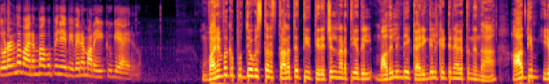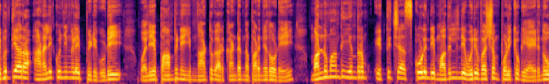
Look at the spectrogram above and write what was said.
തുടർന്ന് വനം വകുപ്പിനെ വിവരം അറിയിക്കുകയായിരുന്നു വനംവകുപ്പ് ഉദ്യോഗസ്ഥർ സ്ഥലത്തെത്തി തിരച്ചിൽ നടത്തിയതിൽ മതിലിന്റെ കരിങ്കൽ കെട്ടിനകത്ത് നിന്ന് ആദ്യം ഇരുപത്തിയാറ് അണലിക്കുഞ്ഞുങ്ങളെ പിടികൂടി. വലിയ പാമ്പിനെയും നാട്ടുകാർ കണ്ടെന്ന് പറഞ്ഞതോടെ മണ്ണുമാന്തി യന്ത്രം എത്തിച്ച സ്കൂളിന്റെ മതിലിന്റെ ഒരു വശം പൊളിക്കുകയായിരുന്നു.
